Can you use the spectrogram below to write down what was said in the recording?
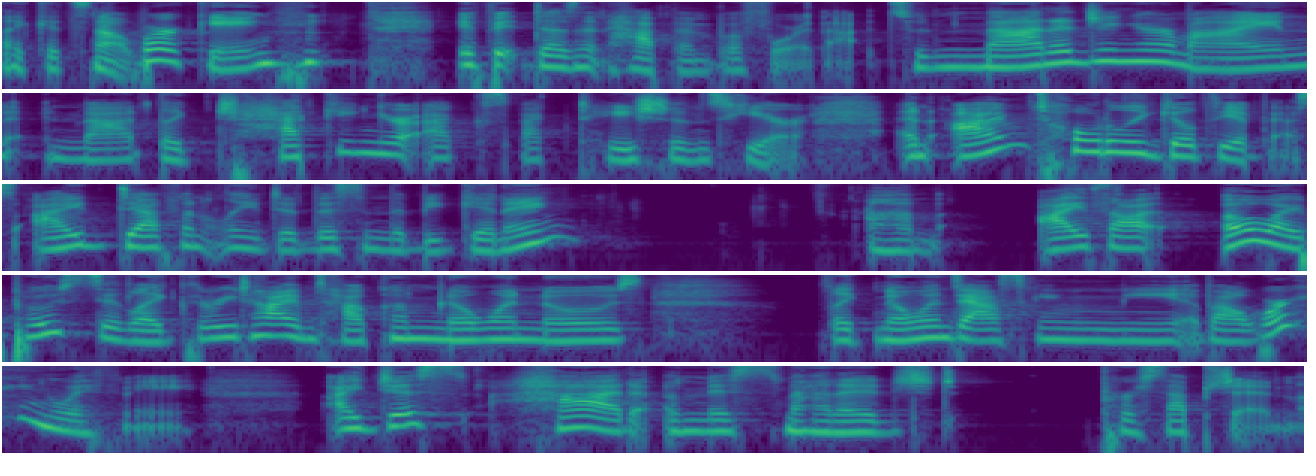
like it's not working if it doesn't happen before that. So managing your mind and mat- like checking your expectations here. And I'm totally guilty of this. I definitely did this in the beginning. Um, I thought, oh, I posted like three times. How come no one knows? Like no one's asking me about working with me. I just had a mismanaged perception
